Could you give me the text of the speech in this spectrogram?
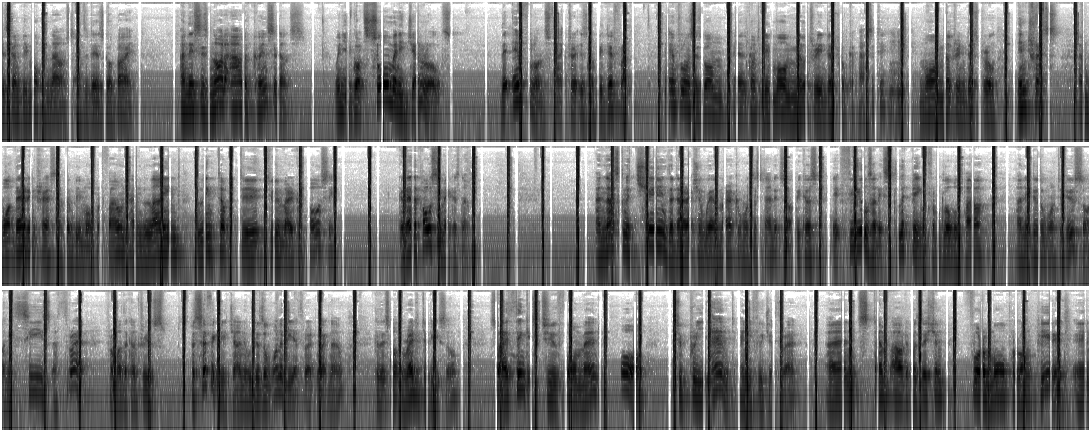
is going to be more pronounced as the days go by. And this is not out of coincidence. When you've got so many generals, the influence factor is going to be different. Influence is going, uh, is going to be more military industrial capacity, mm-hmm. more military industrial interests, and what their interests are going to be more profound and lined, linked up to, to American policy. Because they're the policymakers now. And that's going to change the direction where America wants to stand itself because it feels that it's slipping from global power and it doesn't want to do so. And it sees a threat from other countries, specifically China, who doesn't want to be a threat right now because it's not ready to be so. So I think it's to foment or to preempt any future threat and stamp out a position for a more prolonged period in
